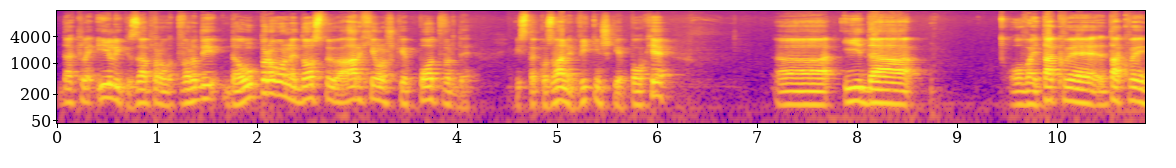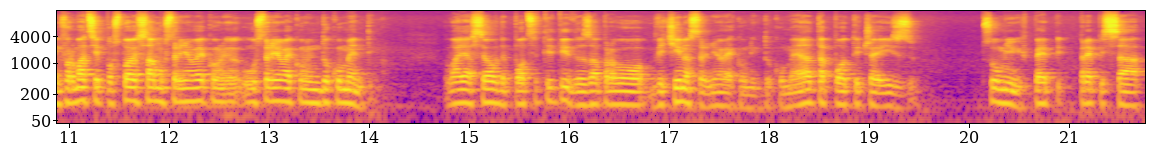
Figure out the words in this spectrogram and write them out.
Dakle, Ilik zapravo tvrdi da upravo nedostaju arheološke potvrde iz takozvane vikinške epohe uh, i da ovaj, takve, takve informacije postoje samo u srednjovekovnim, u srednjovekovnim dokumentima. Valja se ovde podsjetiti da zapravo većina srednjovekovnih dokumenta potiče iz sumnjivih prepisa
